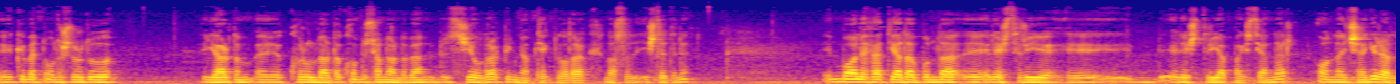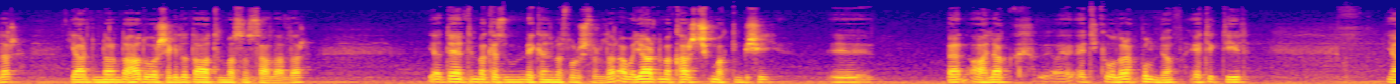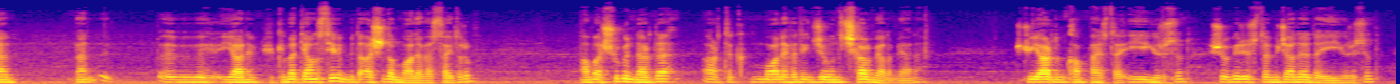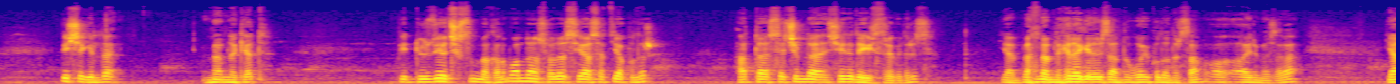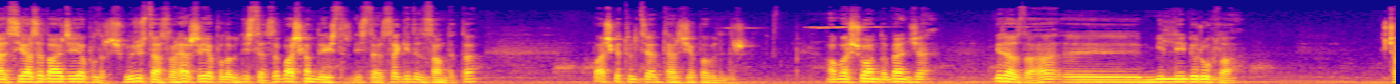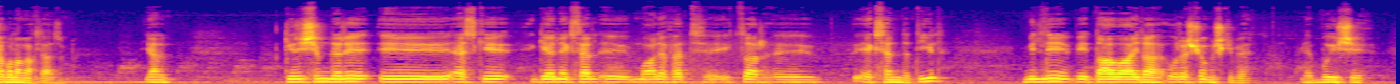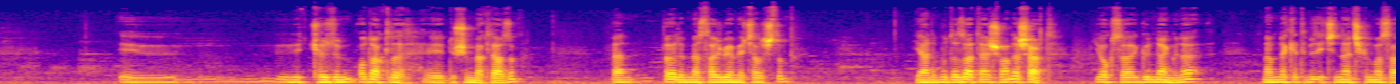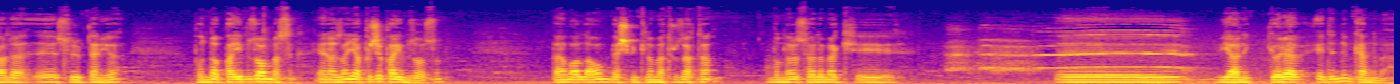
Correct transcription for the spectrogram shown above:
hükümetin oluşturduğu yardım e, kurullarda, komisyonlarında ben şey olarak bilmiyorum teknik olarak nasıl işlediğini. E, muhalefet ya da bunda e, eleştiriyi e, eleştiri yapmak isteyenler onların içine girerler. Yardımların daha doğru şekilde dağıtılmasını sağlarlar. Ya denetim mekanizması, oluştururlar ama yardıma karşı çıkmak gibi bir şey e, ben ahlak etik olarak bulmuyorum. Etik değil. Yani ben e, yani hükümet yanlısı değilim. Bir de aşı da muhalefet sayılırım. Ama şu günlerde artık muhalefetin cıvını çıkarmayalım yani. Şu yardım kampanyası da iyi yürüsün. Şu virüsle mücadele de iyi yürüsün. Bir şekilde memleket bir düzlüğe çıksın bakalım. Ondan sonra siyaset yapılır. Hatta seçimle şey de değiştirebiliriz. Yani ben memlekete gelirsem de oy kullanırsam o ayrı mesela. Yani siyaset ayrıca yapılır. Virüsten sonra her şey yapılabilir. İsterse başkan değiştirin. isterse gidin sandıkta. Başka türlü tercih yapabilir. Ama şu anda bence biraz daha e, milli bir ruhla çabalamak lazım. Yani girişimleri e, eski geleneksel e, muhalefet e, iktidar e, ekseninde değil milli bir davayla uğraşıyormuş gibi e, bu işi e, çözüm odaklı e, düşünmek lazım. Ben böyle bir mesaj vermeye çalıştım. Yani bu da zaten şu anda şart. Yoksa günden güne memleketimiz içinden çıkılmaz hale e, sürükleniyor. Bunda payımız olmasın. En azından yapıcı payımız olsun. Ben vallahi 15 bin kilometre uzaktan bunları söylemek e, e, yani görev edindim kendime.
